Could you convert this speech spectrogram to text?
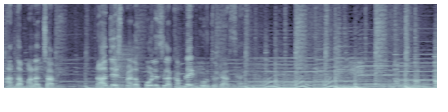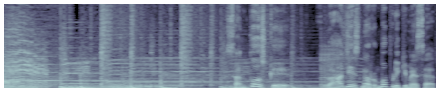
அந்த மலைச்சாமி ராஜேஷ் மேல போலீஸ்ல கம்ப்ளைண்ட் கொடுத்துருக்காரு சார். சந்தோஷ்க்கு ராஜேஷ்னா ரொம்ப பிடிக்குமே சார்.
